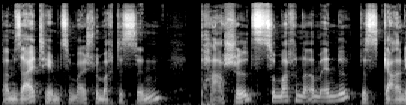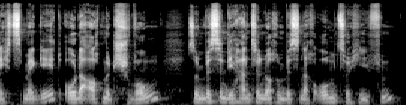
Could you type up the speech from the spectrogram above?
beim Seitheben zum Beispiel macht es Sinn, Partials zu machen am Ende, bis gar nichts mehr geht. Oder auch mit Schwung, so ein bisschen die Hantel noch ein bisschen nach oben zu hieven.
